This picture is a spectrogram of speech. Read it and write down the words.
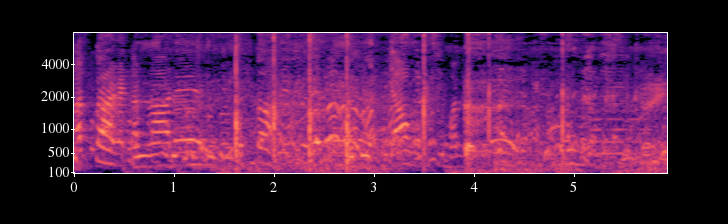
கத்தாழ கண்ணாடு. யாமுச்சி மண்டலே ஈரவான ஐரா என்ன பண்ணுறீங்க என்னடா இந்த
